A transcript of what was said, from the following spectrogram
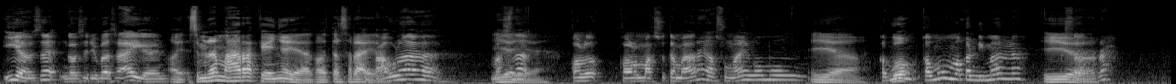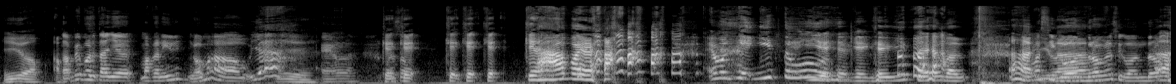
iya maksudnya nggak usah dibahas lagi kan Oh ya, sebenarnya marah kayaknya ya kalau terserah ya. tau lah maksudnya Iya, iya. kalau kalau maksudnya marah ya langsung aja ngomong Iya. kamu Gua- kamu mau makan di mana Iya. Terserah. iya. aku- Tapi kalau ditanya makan ini nggak mau. Ya. Iya. Elah. kayak kayak kayak kayak kayak apa ya? emang kayak gitu. iya, kayak kayak gitu ya, Bang. Ah, Masih gila. gondrong si gondrong. Ah,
